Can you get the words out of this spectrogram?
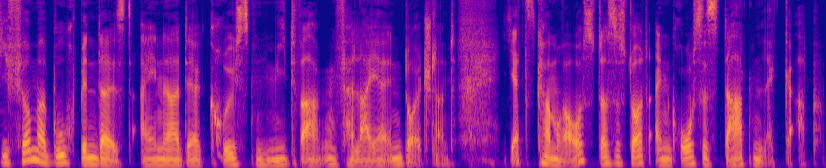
Die Firma Buchbinder ist einer der größten Mietwagenverleiher in Deutschland. Jetzt kam raus, dass es dort ein großes Datenleck gab.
